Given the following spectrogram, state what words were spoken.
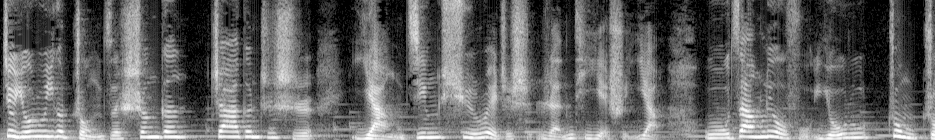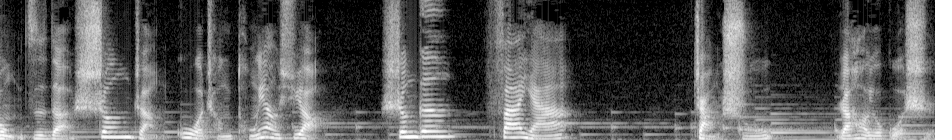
就犹如一个种子生根。扎根之时，养精蓄锐之时，人体也是一样。五脏六腑犹如种种子的生长过程，同样需要生根、发芽、长熟，然后有果实。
